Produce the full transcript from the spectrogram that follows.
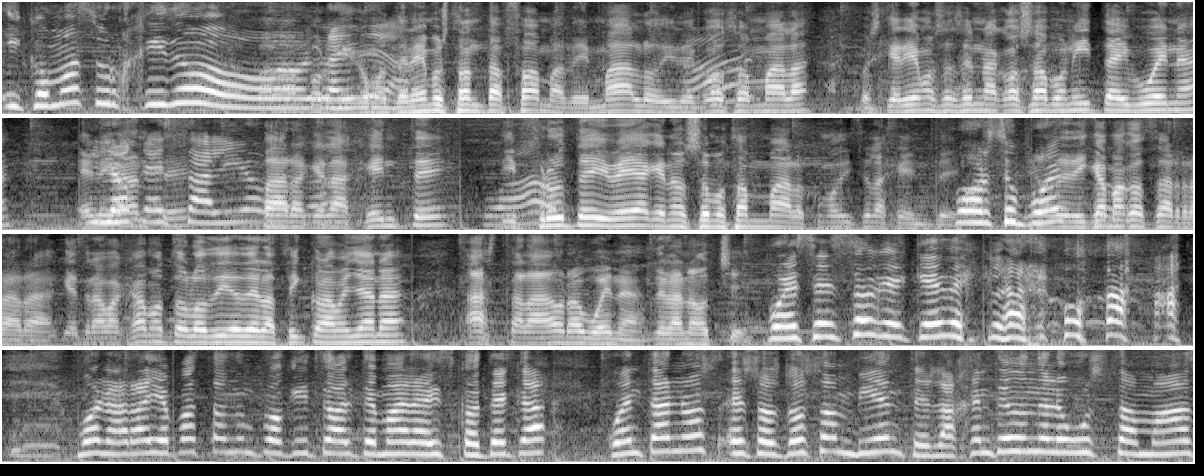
y cómo ha surgido la porque idea. como tenemos tanta fama de malo y de cosas malas, pues queríamos hacer una cosa bonita y buena, que elegante, salió, para ¿verdad? que la gente disfrute y vea que no somos tan malos como dice la gente. Por Que supuesto. Nos dedicamos a cosas raras, que trabajamos todos los días de las 5 de la mañana hasta la hora buena de la noche. Pues eso que quede claro. bueno, ahora ya pasando un poquito al tema de la discoteca, cuéntanos esos dos ambientes, la gente donde le gusta más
